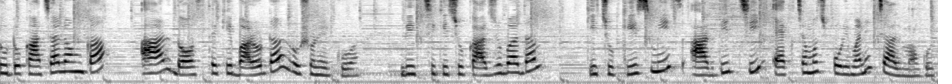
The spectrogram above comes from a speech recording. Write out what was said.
দুটো কাঁচা লঙ্কা আর দশ থেকে বারোটা রসুনের কোয়া দিচ্ছি কিছু কাজু বাদাম কিছু কিশমিশ আর দিচ্ছি এক চামচ পরিমাণে চাল মগজ।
